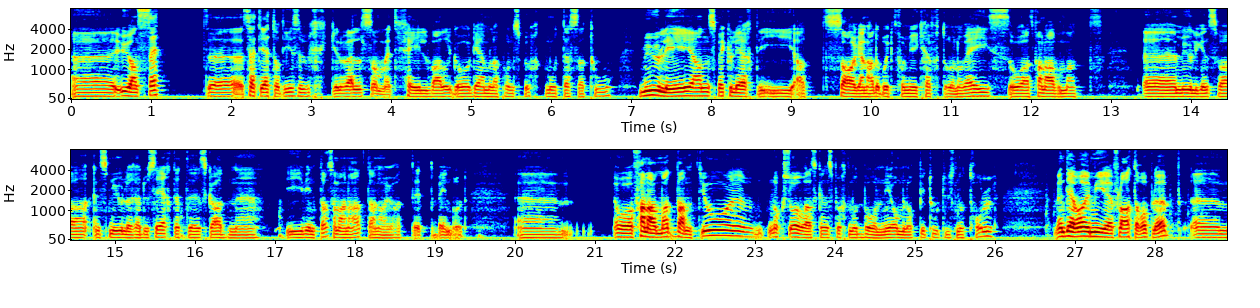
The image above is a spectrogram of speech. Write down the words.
uansett, sett i ettertid, så virker det vel som et feil valg å gamble på en spurt mot disse to. Mulig han spekulerte i at Sagan hadde brukt for mye krefter underveis, og at van Avermat uh, muligens var en smule redusert etter skadene i vinter som han har hatt. Han har jo hatt et beinbrudd. Uh, og van Avermat vant jo nokså overraskende spurt mot Bånd i omlopp i 2012. Men det var jo mye flatere oppløp, um,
